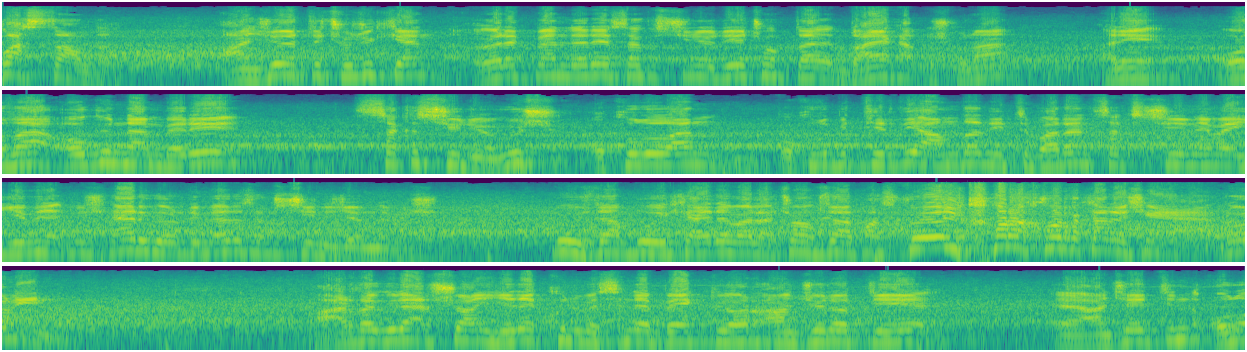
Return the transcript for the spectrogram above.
bast aldı. Ancelotti çocukken öğretmenlere sakız çiğniyor diye çok da dayak atmış buna. Hani o da o günden beri sakız çiğniyormuş. Okuldan okulu bitirdiği andan itibaren sakız çiğnemeye yemin etmiş. Her gördüğüm yerde sakız çiğneyeceğim demiş. Bu yüzden bu hikayede böyle çok güzel pas. Full korak vurdu kaleci. Ronin. Arda Güler şu an yedek kulübesinde bekliyor. Ancelotti'yi e, Ancelotti'nin onu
